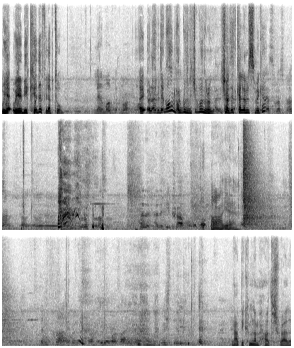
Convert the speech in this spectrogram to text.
وي- ويبي كذا في لابتوب. لا ما ب... ما شو تتكلم اسمك؟ اصبر اصبر اصبر هذا هذا فيه travel آه يا نعطيكم لمحات شوي على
